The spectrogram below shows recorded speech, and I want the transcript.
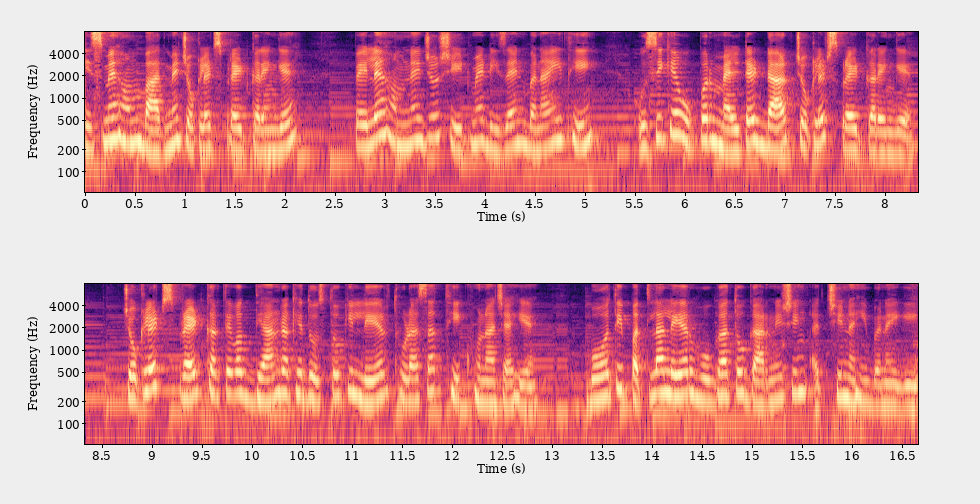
इसमें हम बाद में चॉकलेट स्प्रेड करेंगे। पहले हमने जो शीट में डिज़ाइन बनाई थी उसी के ऊपर मेल्टेड डार्क चॉकलेट स्प्रेड करेंगे। चॉकलेट स्प्रेड करते वक्त ध्यान रखें दोस्तों कि लेयर थोड़ा सा थिक होना चाहिए। बहुत ही पतला लेयर होगा तो गार्निशिंग अच्छी नहीं बनेगी।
